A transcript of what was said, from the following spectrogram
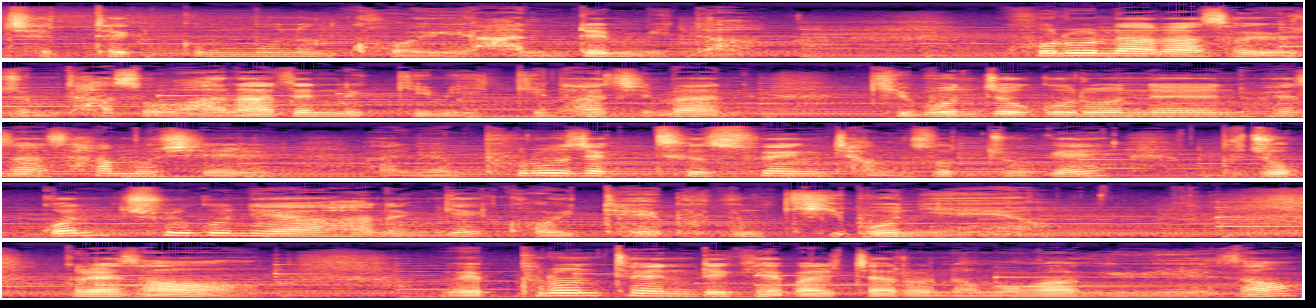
재택근무는 거의 안 됩니다. 코로나라서 요즘 다소 완화된 느낌이 있긴 하지만 기본적으로는 회사 사무실 아니면 프로젝트 수행 장소 쪽에 무조건 출근해야 하는 게 거의 대부분 기본이에요. 그래서 웹 frontend 개발자로 넘어가기 위해서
